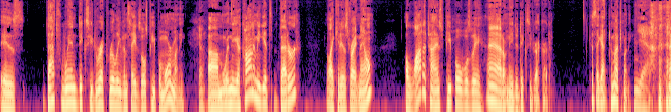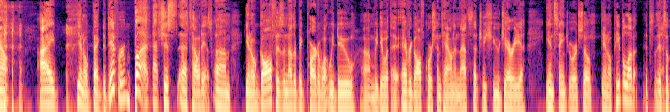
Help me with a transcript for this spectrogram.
Is that's when Dixie Direct really even saves those people more money. Yeah. Um, when the economy gets better, like it is right now, a lot of times people will say, eh, "I don't need a Dixie Direct card." Because they got too much money. Yeah. now, I, you know, beg to differ, but that's just that's how it is. Um, you know, golf is another big part of what we do. Um, we deal with every golf course in town, and that's such a huge area in St. George. So you know, people love it. It's yeah. it's a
